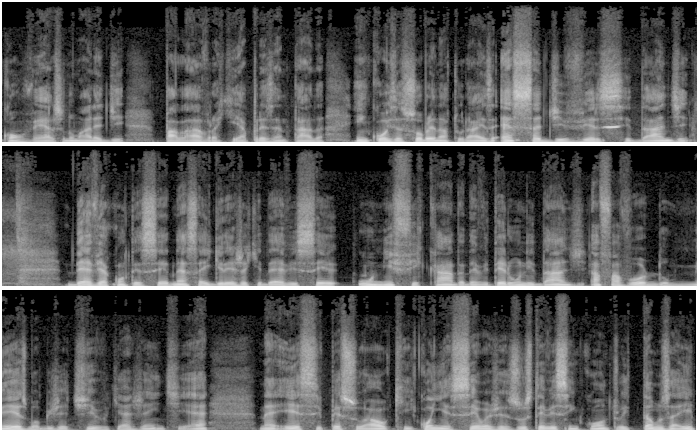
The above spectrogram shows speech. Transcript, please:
conversa, numa área de palavra que é apresentada em coisas sobrenaturais. Essa diversidade deve acontecer nessa igreja que deve ser unificada, deve ter unidade a favor do mesmo objetivo que a gente é, né? Esse pessoal que conheceu a Jesus, teve esse encontro e estamos aí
